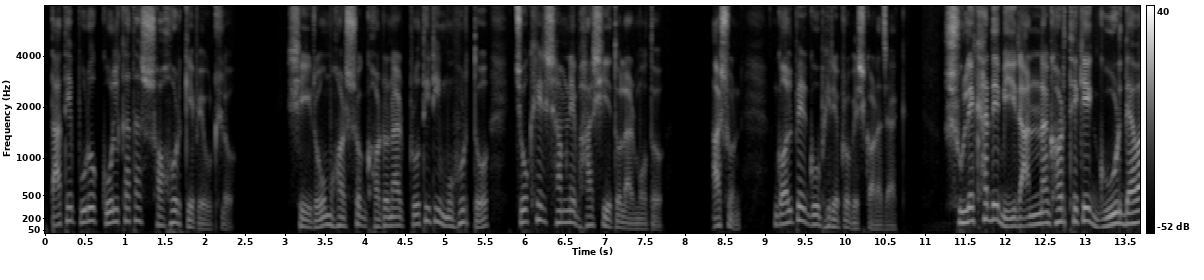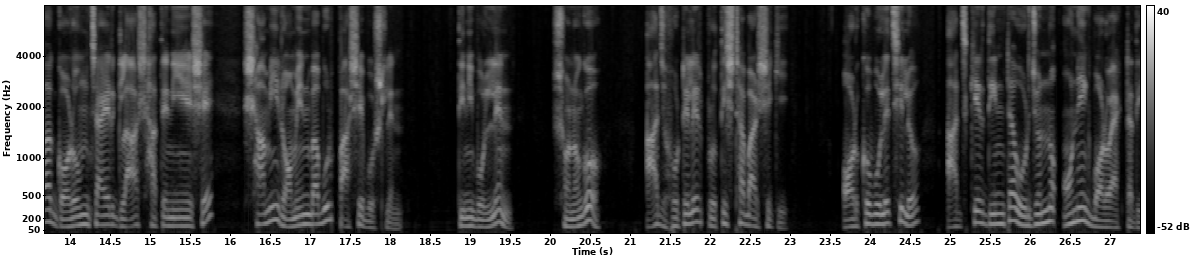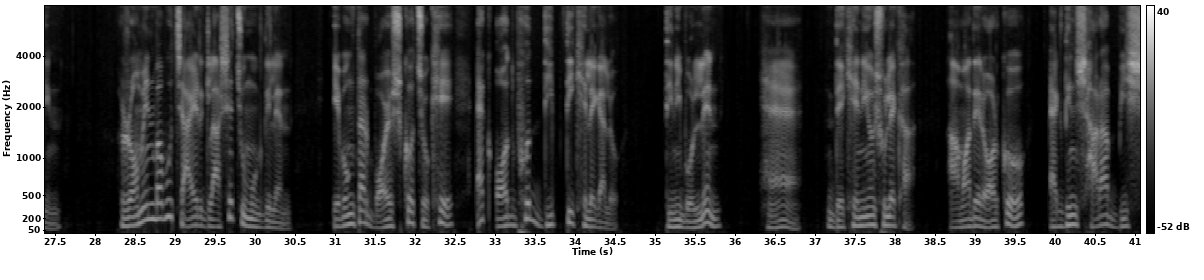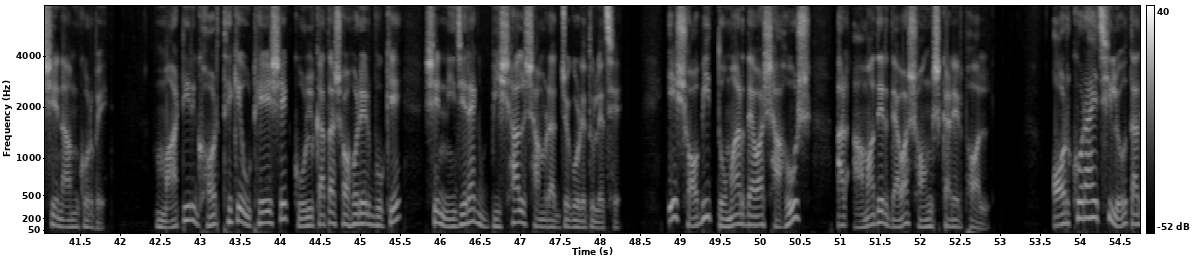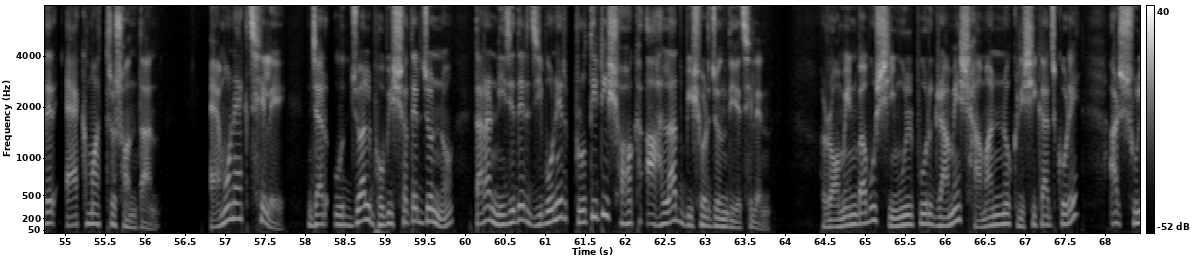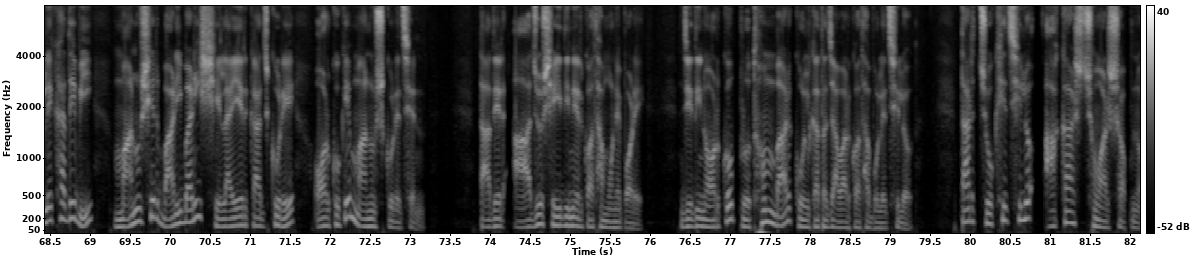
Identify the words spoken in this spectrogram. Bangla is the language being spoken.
তাতে পুরো কলকাতা শহর কেঁপে উঠল। সেই রোমহর্ষক ঘটনার প্রতিটি মুহূর্ত চোখের সামনে ভাসিয়ে তোলার মতো। আসুন, গল্পের গভীরে প্রবেশ করা যাক। সুলেখা দেবী রান্নাঘর থেকে গুড় দেওয়া গরম চায়ের গ্লাস হাতে নিয়ে এসে স্বামী রমেনবাবুর পাশে বসলেন। তিনি বললেন শোনগো আজ হোটেলের প্রতিষ্ঠা বার্ষিকী। অর্ক বলেছিল, আজকের দিনটা ওর জন্য অনেক বড় একটা দিন। রমেনবাবু চায়ের গ্লাসে চুমুক দিলেন। এবং তার বয়স্ক চোখে এক অদ্ভুত দীপ্তি খেলে গেল। তিনি বললেন হ্যাঁ দেখে নিও সুলেখা, আমাদের অর্ক একদিন সারা বিশ্বে নাম করবে। মাটির ঘর থেকে উঠে এসে কলকাতা শহরের বুকে সে নিজের এক বিশাল সাম্রাজ্য গড়ে তুলেছে। এ সবই তোমার দেওয়া সাহস আর আমাদের দেওয়া সংস্কারের ফল। অর্ক রায় ছিল তাদের একমাত্র সন্তান। এমন এক ছেলে যার উজ্জ্বল ভবিষ্যতের জন্য তারা নিজেদের জীবনের প্রতিটি শখ আহ্লাদ বিসর্জন দিয়েছিলেন। রমেনবাবু শিমুলপুর গ্রামে সামান্য কৃষিকাজ করে আর সুলেখা দেবী মানুষের বাড়ি বাড়ি সেলাইয়ের কাজ করে অর্ককে মানুষ করেছেন। তাদের আজও সেই দিনের কথা মনে পড়ে, যেদিন অর্ক প্রথমবার কলকাতা যাওয়ার কথা বলেছিল। তার চোখে ছিল আকাশ ছোঁয়ার স্বপ্ন,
